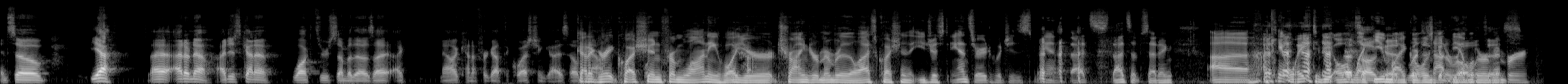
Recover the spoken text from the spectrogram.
and so yeah, I, I don't know. I just kind of walked through some of those. I, I now I kind of forgot the question, guys. Help Got a great question from Lonnie while you're trying to remember the last question that you just answered, which is, man, that's that's upsetting. Uh, I can't wait to be old like you, good. Michael, and not be able to remember this.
